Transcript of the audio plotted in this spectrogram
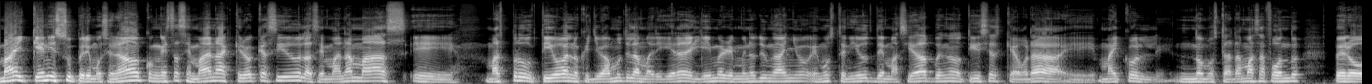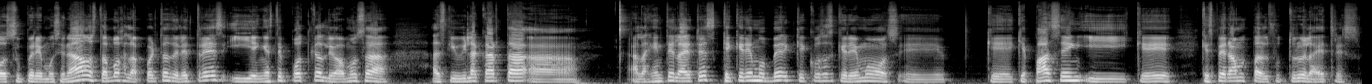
Mike Kenny súper emocionado con esta semana. Creo que ha sido la semana más, eh, más productiva en lo que llevamos de la madriguera del gamer en menos de un año. Hemos tenido demasiadas buenas noticias que ahora eh, Michael nos mostrará más a fondo. Pero súper emocionado, estamos a la puerta del E3 y en este podcast le vamos a, escribir la carta a, a, la gente de la E3. ¿Qué queremos ver? ¿Qué cosas queremos eh, que, que, pasen? ¿Y qué, qué esperamos para el futuro de la E3?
